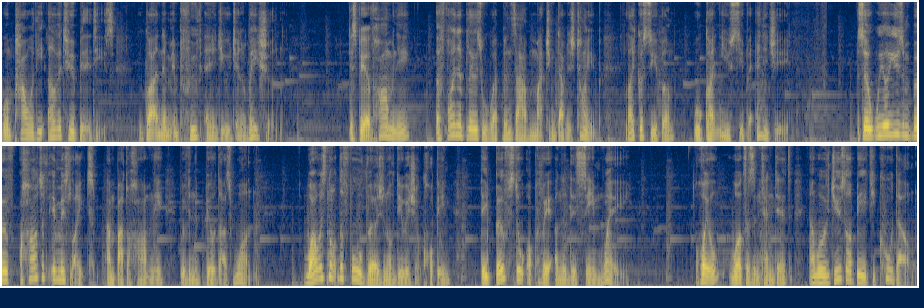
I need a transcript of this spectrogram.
will empower the other two abilities, granting them improved energy regeneration. The Spear of Harmony, a final blows with weapons that have matching damage type, like a super, will grant you super energy. So we are using both Heart of Inmost Light and Battle Harmony within the build as one. While it's not the full version of the original copy, they both still operate under the same way. Hoil works as intended and will reduce our ability cooldown,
